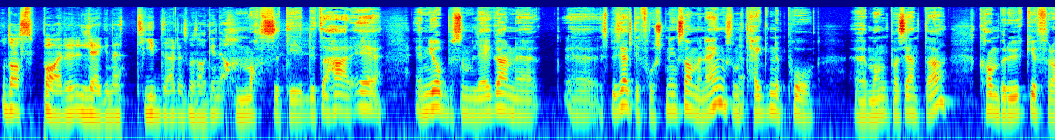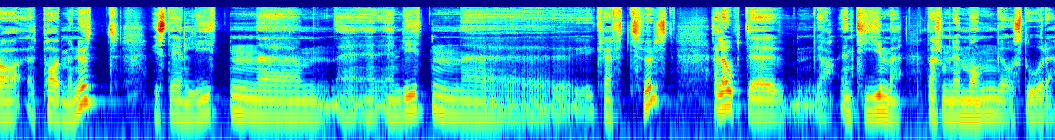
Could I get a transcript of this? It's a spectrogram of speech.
Og da sparer legene tid, det er det som er tanken? ja. Masse tid. Dette her er en jobb som legene, spesielt i forskningssammenheng, som ja. tegner på Eh, mange pasienter kan bruke fra et par minutter, hvis det er en liten, eh, en liten eh, kreftsvulst, eller opp til ja, en time dersom det er mange og store.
